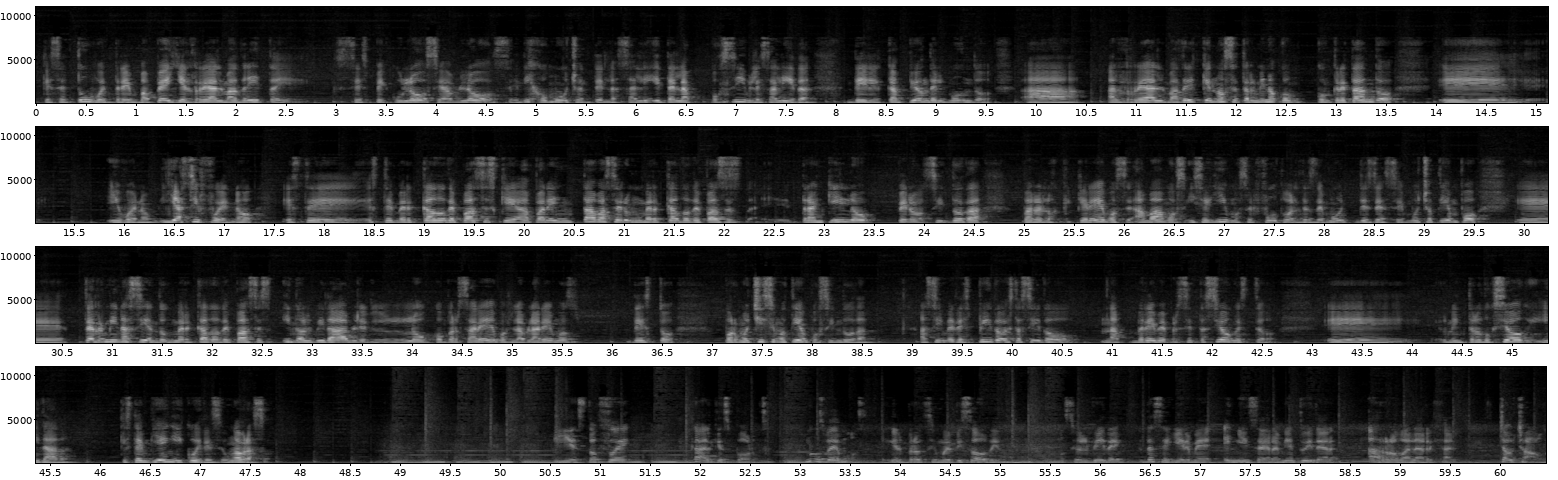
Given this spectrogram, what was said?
que se tuvo entre Mbappé y el Real Madrid. Eh, se especuló, se habló, se dijo mucho entre la, posible salida del campeón del mundo a, al Real Madrid que no se terminó concretando. Eh, y bueno, y así fue, ¿no? Este, este mercado de pases que aparentaba ser un mercado de pases eh, tranquilo, pero sin duda para los que queremos, amamos y seguimos el fútbol desde, desde hace mucho tiempo, eh, termina siendo un mercado de pases inolvidable. Lo conversaremos, lo hablaremos de esto por muchísimo tiempo, sin duda. Así me despido, esta ha sido una breve presentación, esto, eh, una introducción y nada. Que estén bien y cuídense. Un abrazo. Y esto fue Calque Sport. Nos vemos en el próximo episodio. No se olviden de seguirme en Instagram y en Twitter, arroba la Chao, chao.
